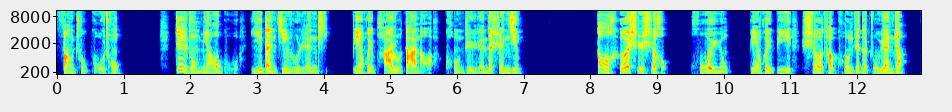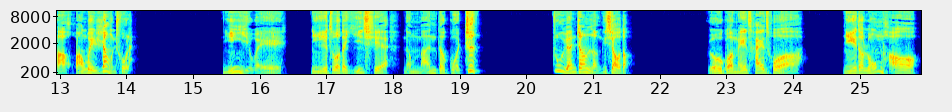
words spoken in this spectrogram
放出蛊虫，这种苗蛊一旦进入人体，便会爬入大脑，控制人的神经。到合适时候，胡惟庸便会逼受他控制的朱元璋把皇位让出来。你以为你做的一切能瞒得过朕？朱元璋冷笑道：“如果没猜错，你的龙袍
